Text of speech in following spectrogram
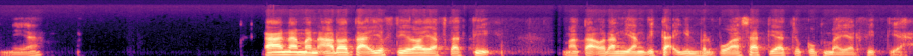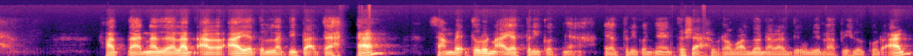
ini ya. Karena man arata yuftira yaftati. Maka orang yang tidak ingin berpuasa dia cukup membayar fidyah. Hatta nazalat al ayatul lati ba'daha sampai turun ayat berikutnya. Ayat berikutnya itu syahrul Ramadan alladzi unzila fihil Qur'an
